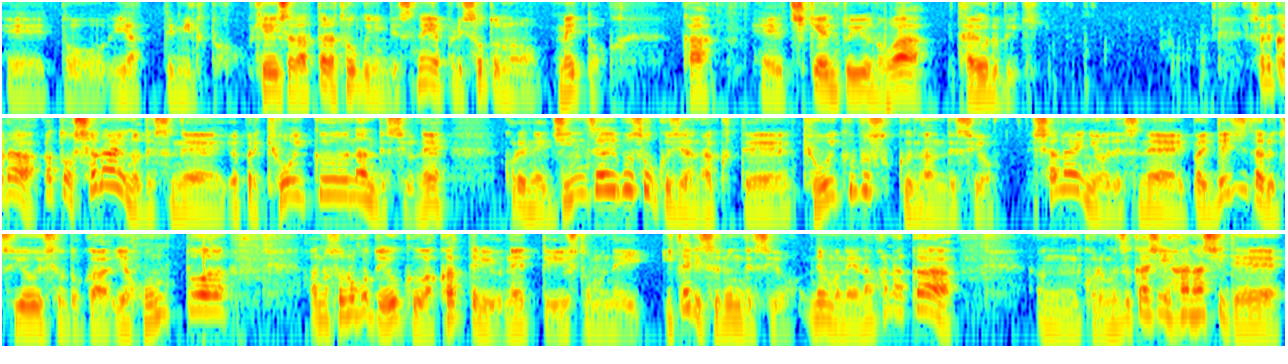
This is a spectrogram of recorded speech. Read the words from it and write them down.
えっ、ー、と、やってみると。経営者だったら特にですね、やっぱり外の目とか、えー、知見というのは頼るべき。それから、あと、社内のですね、やっぱり教育なんですよね。これね、人材不足じゃなくて、教育不足なんですよ。社内にはですね、やっぱりデジタル強い人とか、いや、本当は、あの、そのことよく分かってるよねっていう人もね、いたりするんですよ。でもね、なかなか、うん、これ難しい話で、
